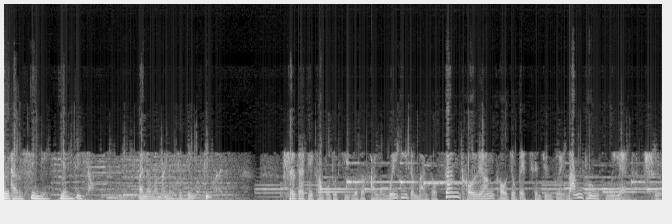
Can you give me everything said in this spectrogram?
因为他是性命年纪最小。”班长把馒头是给我递过来的。实在抵抗不住饥饿和寒冷，唯一的馒头三口两口就被陈俊贵狼吞虎咽的吃了。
